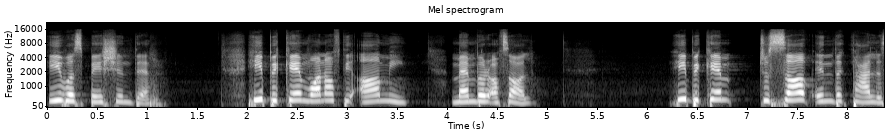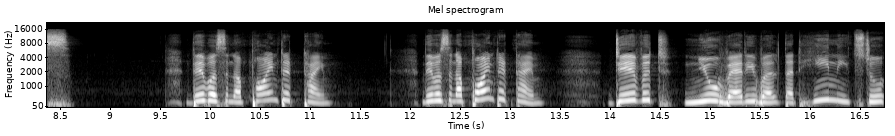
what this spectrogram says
He was patient there. He became one of the army member of Saul. He became to serve in the palace. There was an appointed time. There was an appointed time. David knew very well that he needs to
